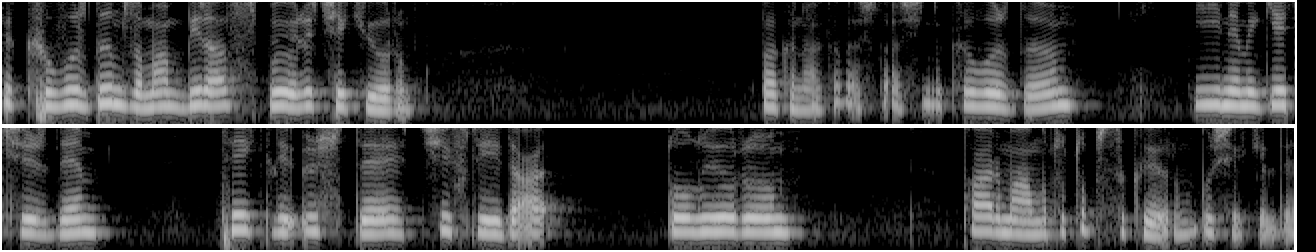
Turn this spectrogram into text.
Ve kıvırdığım zaman biraz böyle çekiyorum. Bakın arkadaşlar şimdi kıvırdım. İğnemi geçirdim. Tekli üstte çiftliği de doluyorum. Parmağımı tutup sıkıyorum bu şekilde.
